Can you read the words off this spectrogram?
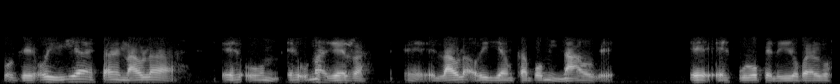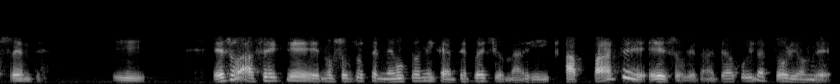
Porque hoy día estar en aula es, un, es una guerra. Eh, el aula hoy día es un campo minado que eh, es puro peligro para el docente. Y eso hace que nosotros tenemos que únicamente presionar. Y aparte de eso, que también tengo jubilatorio, donde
